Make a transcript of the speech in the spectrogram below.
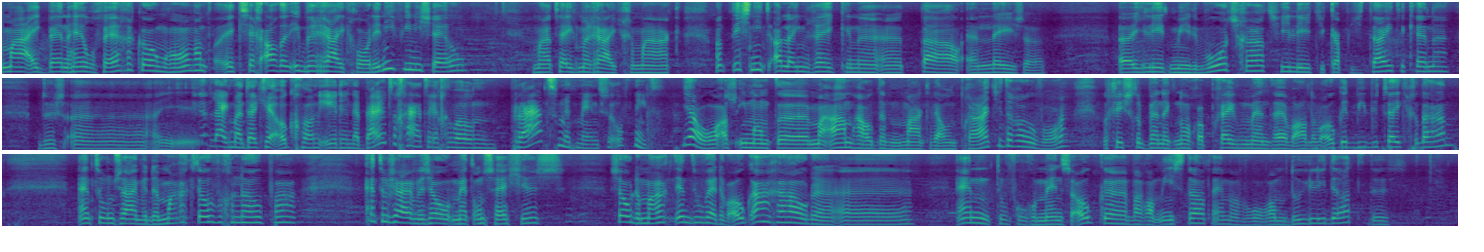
maar ik ben heel ver gekomen hoor, want ik zeg altijd ik ben rijk geworden, niet financieel. Maar het heeft me rijk gemaakt. Want het is niet alleen rekenen, taal en lezen. Uh, je leert meer de woordschat, je leert je capaciteiten kennen. Dus, uh, het lijkt me dat je ook gewoon eerder naar buiten gaat en gewoon praat met mensen, of niet? Ja hoor, als iemand uh, me aanhoudt, dan maak ik wel een praatje erover hoor. Gisteren ben ik nog, op een gegeven moment hebben, hadden we ook het bibliotheek gedaan. En toen zijn we de markt overgelopen. En toen zijn we zo met ons hesjes zo de markt. En toen werden we ook aangehouden. Uh, en toen vroegen mensen ook uh, waarom is dat en waarom doen jullie dat. Dus.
